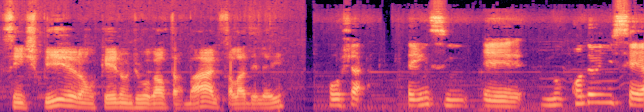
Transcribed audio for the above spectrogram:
se inspiram, queiram divulgar o trabalho, falar dele aí? Poxa, tem sim. É, no, quando eu iniciei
